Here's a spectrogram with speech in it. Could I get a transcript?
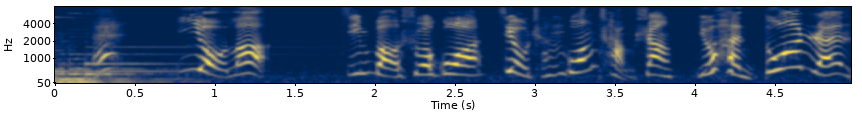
哎，有了！金宝说过，旧城广场上有很多人。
